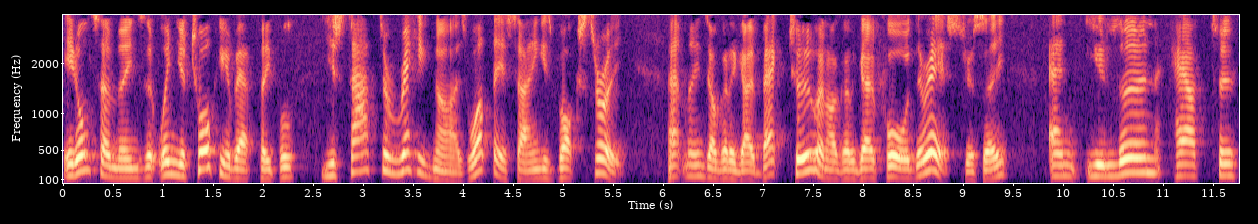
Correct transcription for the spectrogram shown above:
It also means that when you're talking about people, you start to recognize what they're saying is box three. That means I've got to go back two and I've got to go forward the rest, you see. And you learn how to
